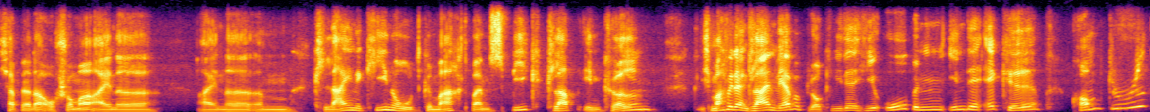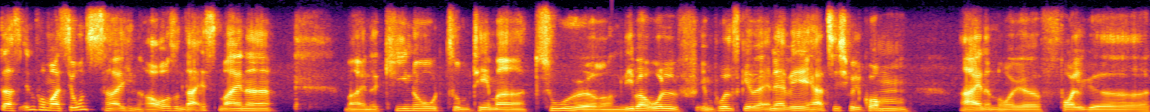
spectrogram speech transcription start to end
Ich habe ja da auch schon mal eine, eine ähm, kleine Keynote gemacht beim Speak Club in Köln. Ich mache wieder einen kleinen Werbeblock. Wieder hier oben in der Ecke kommt das Informationszeichen raus und da ist meine meine Keynote zum Thema Zuhören. Lieber Ulf, Impulsgeber NRW, herzlich willkommen. Eine neue Folge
